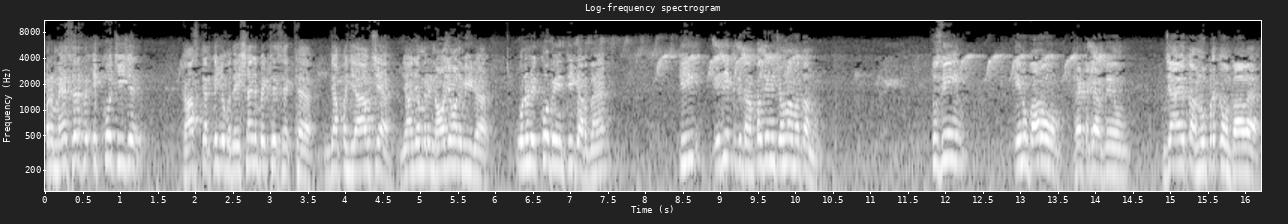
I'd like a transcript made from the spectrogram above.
ਪਰ ਮੈਂ ਸਿਰਫ ਇੱਕੋ ਚੀਜ਼ ਖਾਸ ਕਰਕੇ ਜੋ ਵਿਦੇਸ਼ਾਂ 'ਚ ਬੈਠੇ ਸਿੱਖ ਹੈ, ਜਾਂ ਪੰਜਾਬ 'ਚ ਹੈ, ਜਾਂ ਜੋ ਮੇਰੇ ਨੌਜਵਾਨ ਵੀਰ ਹੈ, ਉਹਨਾਂ ਨੂੰ ਇੱਕੋ ਬੇਨਤੀ ਕਰਦਾ ਹਾਂ ਕਿ ਇਹਦੀ ਇੱਕ ਐਗਜ਼ਾਮਪਲ ਦੇਣੀ ਚਾਹੁੰਦਾ ਮੈਂ ਤੁਹਾਨੂੰ। ਤੁਸੀਂ ਇਹਨੂੰ ਬਾਹਰੋਂ ਥ੍ਰੈਟ ਕਰਦੇ ਹੋ, ਜਾਂ ਇਹ ਤੁਹਾਨੂੰ ਭੜਕਾਉਂਦਾ ਵਾ,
